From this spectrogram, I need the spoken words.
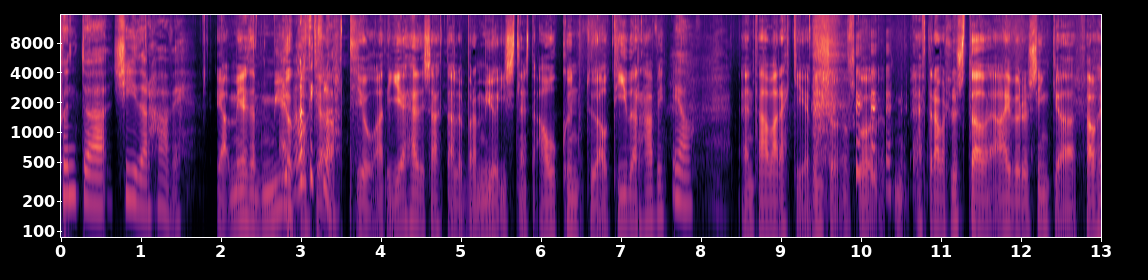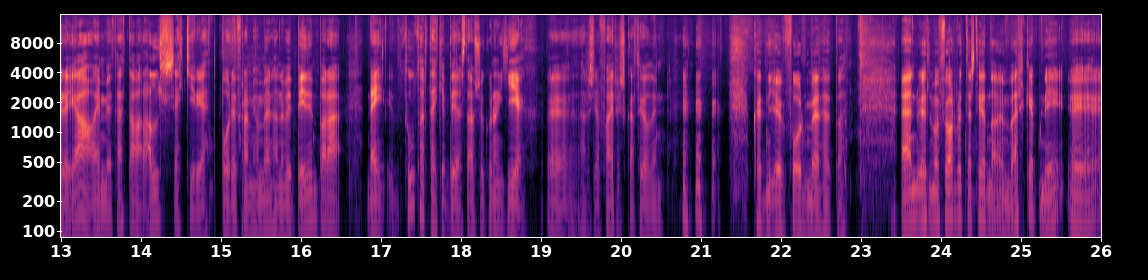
kundu að síðar hafi. Já, mér finnst það mjög gott. Var þetta flott? Jú, að ég hefði sagt alveg bara mjög íslenskt á kundu á tíðarhafi. Já. En það var ekki og, sko, eftir að hafa hlustað æfuru syngja þá höfðu já, einmitt, þetta var alls ekki rétt borðið fram hjá mér, þannig að við byggjum bara nei, þú þarf ekki að byggast afsökunar ég, uh, það er að færiska þjóðin hvernig ég fór með þetta. En við ætlum að fjárvittast hérna um verkefni uh,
